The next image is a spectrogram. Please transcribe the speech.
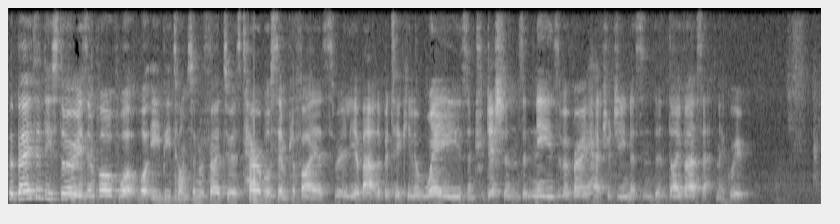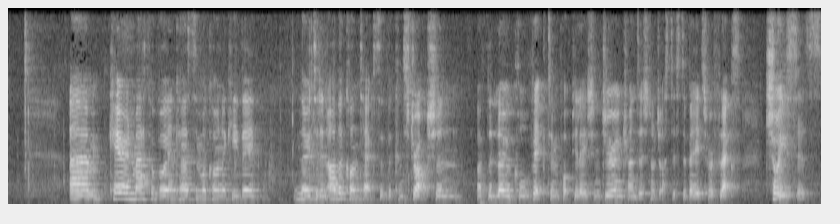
But both of these stories involve what, what E.P. Thompson referred to as terrible simplifiers, really about the particular ways and traditions and needs of a very heterogeneous and, and diverse ethnic group. Um, Kieran McEvoy and Kirsten McConnachie, they noted in other contexts that the construction of the local victim population during transitional justice debates reflects choices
